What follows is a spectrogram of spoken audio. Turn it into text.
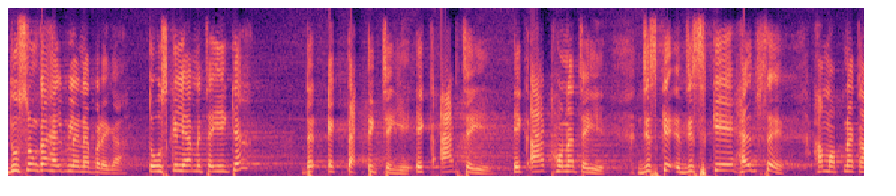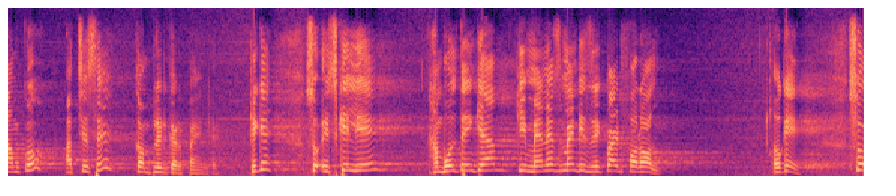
दूसरों का हेल्प लेना पड़ेगा। तो उसके लिए हमें चाहिए क्या? एक टैक्टिक चाहिए, एक आर्ट चाहिए, एक आर्ट होना चाहिए, जिसके जिसके हेल्प से हम अपना काम को अच्छे से कंप्लीट कर पाएँगे। ठीक है? सो इसके लिए हम बोलते हैं क्या? कि management is required for all okay so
